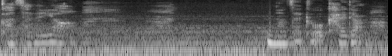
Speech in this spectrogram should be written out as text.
刚才的药。你能再给我开点吗？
